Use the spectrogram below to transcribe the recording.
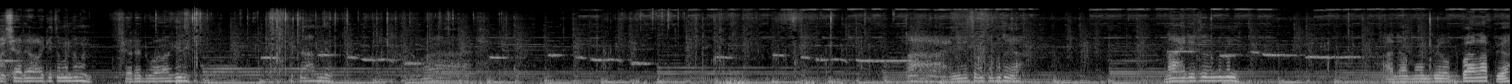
Masih ada lagi teman-teman, masih ada dua lagi nih. Kita ambil. Nah, ini teman-teman ya. Nah, ini teman-teman. Ada mobil balap ya.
